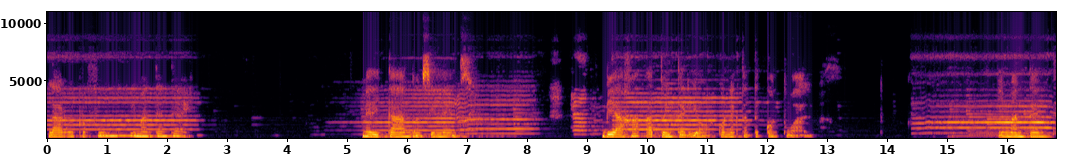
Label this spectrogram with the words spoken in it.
largo y profundo y mantente ahí. Meditando en silencio. Viaja a tu interior, conéctate con tu alma y mantente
